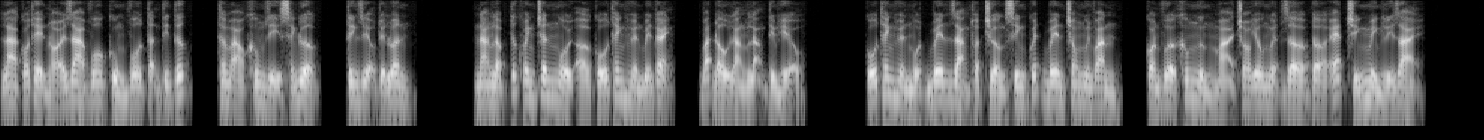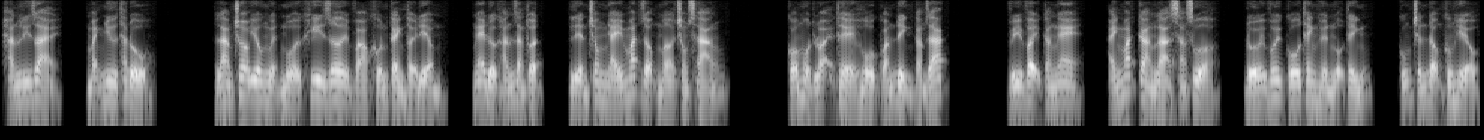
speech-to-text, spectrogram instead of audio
là có thể nói ra vô cùng vô tận tin tức thơm ảo không gì sánh được, tinh diệu tuyệt luân. Nàng lập tức quanh chân ngồi ở cố thanh huyền bên cạnh, bắt đầu lẳng lặng tìm hiểu. Cố thanh huyền một bên giảng thuật trường sinh quyết bên trong nguyên văn, còn vừa không ngừng mà cho yêu nguyện giờ tờ ép chính mình lý giải. Hắn lý giải, mạnh như thác đổ. Làm cho yêu nguyện mỗi khi rơi vào khốn cảnh thời điểm, nghe được hắn giảng thuật, liền trong nháy mắt rộng mở trong sáng. Có một loại thể hồ quán đỉnh cảm giác. Vì vậy càng nghe, ánh mắt càng là sáng sủa, đối với cố thanh huyền nội tính, cũng chấn động không hiểu.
